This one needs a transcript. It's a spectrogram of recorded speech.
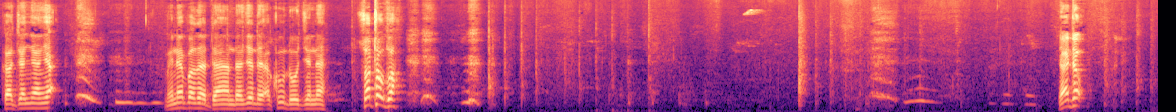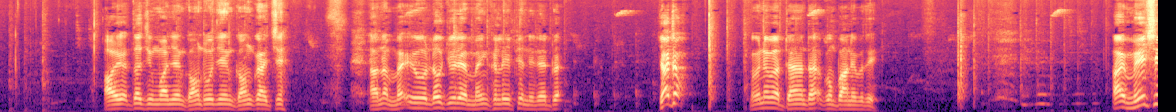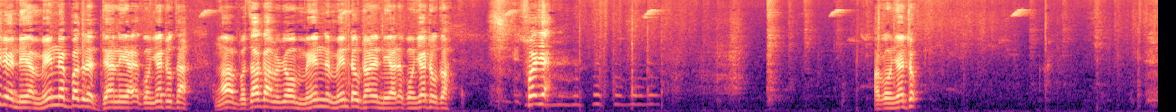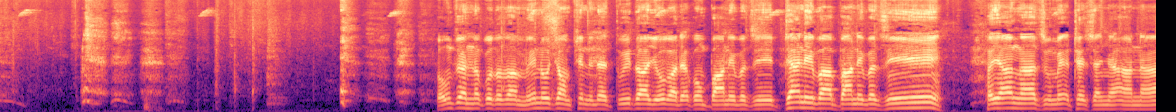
ခက်ချမ်းချမ်းရိုက်မင်းနဲ့ပတ်သက်ဒဏ်ဒဏ်ကျက်တဲ့အခုလိုချင်တယ်ဆွတ်ထုတ်သွား ရိုက်တော့အော်ရအသက်ကြီးမှန်းချင်းခေါင်းထိုးခြင်းခေါင်းကိုက်ခြင်းအဲ့တော့မဲအိုလှုပ်ကျွေးတဲ့မိန်းကလေးဖြစ်နေတဲ့အတွက်ရိုက်တော့မင်းတို့ကဒန်ဒန်အကုန်ပါနေပါစေအဲ့မင်းရှိတဲ့နေရာမင်းနဲ့ပတ်သက်တဲ့ဒန်နေရာအကုန်ရက်ထုတ်သားငါဗဇက်ကမပြောမင်းမင်းတောက်ထားတဲ့နေရာအကုန်ရက်ထုတ်သွားဆွဲရက်အကုန်ရက်ထုတ် 32ခုသောသောမင်းတို့ကြောင့်ဖြစ်နေတဲ့သွေးသားယောဂတဲ့အကုန်ပါနေပါစေဒဏ်တွေပါပါနေပါစေဖယားငါစုမဲ့အထက်ဆံများအာနာ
